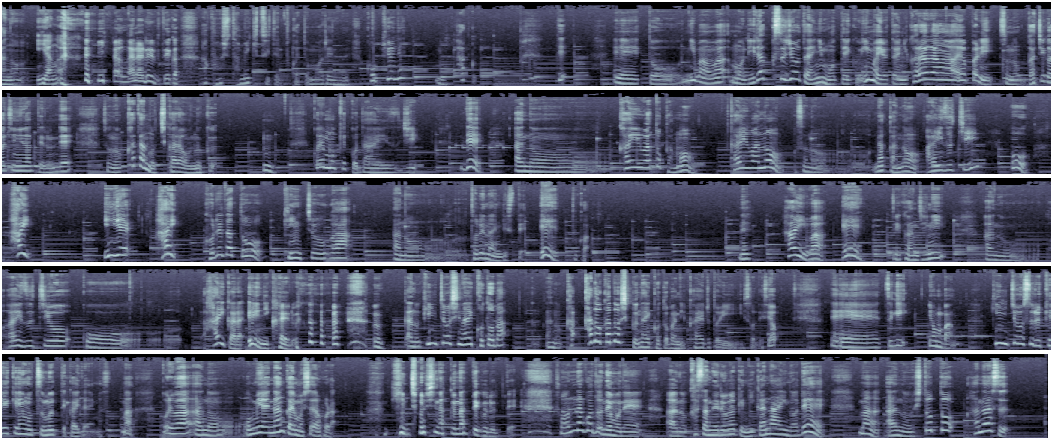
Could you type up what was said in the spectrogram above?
あの嫌が 嫌がられるというかあこの人ため息ついてるとかって思われるので呼吸ね、うん、吐く。でえーと、と2番はもうリラックス状態に持っていく。今言ったように体がやっぱりそのガチガチになってるんでその肩の力を抜く、うん、これも結構大事。であのー、会話とかも会話のその中の相づちを「はい」「いいえ」「はい」これだと緊張があの取れないんですって「えとか。ね「はい」は「えっていう感じにあの相づちをこう「はい」から「えに変える、うん、あの緊張しない言葉。あのか角々しくない言葉に変えるといいそうですよ。でえー、次4番緊張する経験を積むって書いてあります。まあこれはあのお見合い何回もしたらほら 緊張しなくなってくるってそんなことでもねあの重ねるわけにいかないのでまああの人と話す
